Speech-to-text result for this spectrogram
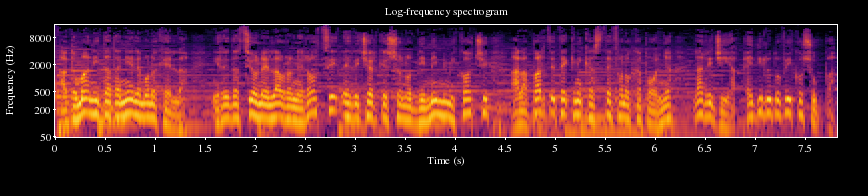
A domani da Daniele Monachella. In redazione Laura Nerozzi, le ricerche sono di Mimi Micocci, alla parte tecnica Stefano Capogna, la regia è di Ludovico Suppa.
